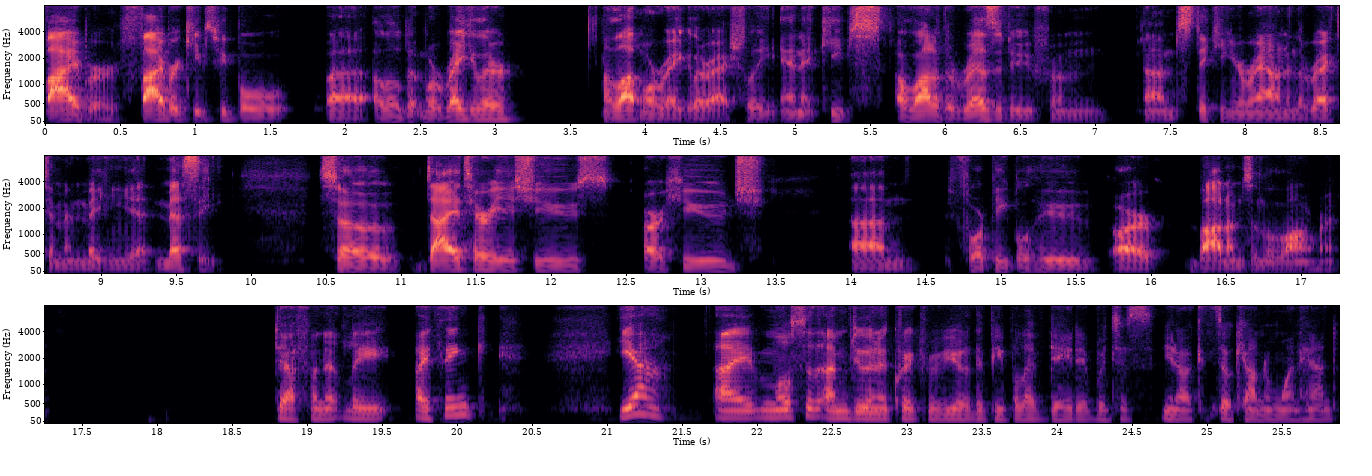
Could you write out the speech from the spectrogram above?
fiber. Fiber keeps people uh, a little bit more regular a lot more regular actually, and it keeps a lot of the residue from um, sticking around in the rectum and making it messy. So dietary issues are huge um, for people who are bottoms in the long run. Definitely. I think, yeah. I most of the, I'm doing a quick review of the people I've dated, which is you know I can still count on one hand.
